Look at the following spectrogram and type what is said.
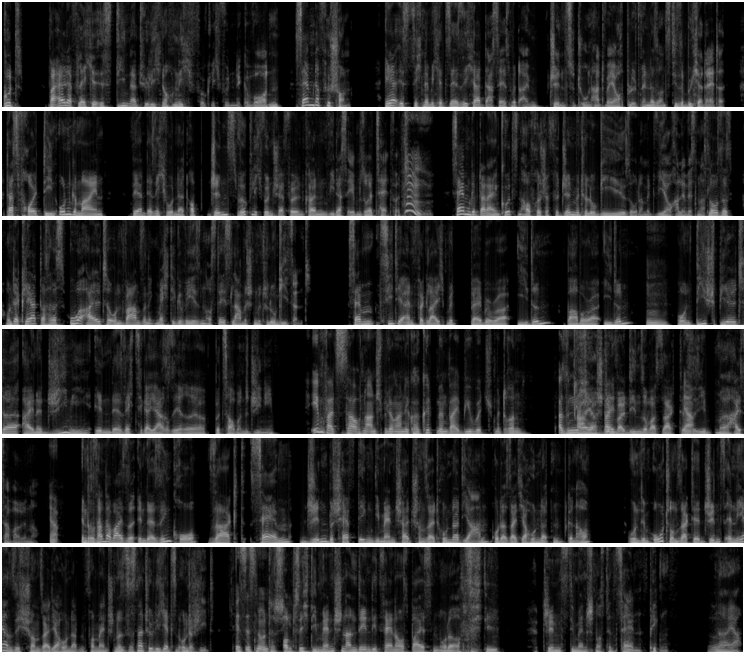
Gut, bei all der Fläche ist Dean natürlich noch nicht wirklich fündig geworden. Sam dafür schon. Er ist sich nämlich jetzt sehr sicher, dass er es mit einem Djinn zu tun hat. Wäre ja auch blöd, wenn er sonst diese Bücher da hätte. Das freut Dean ungemein, während er sich wundert, ob Djinns wirklich Wünsche erfüllen können, wie das eben so erzählt wird. Hm. Sam gibt dann einen kurzen Auffrischer für Djinn-Mythologie, so damit wir auch alle wissen, was los ist, und erklärt, dass es uralte und wahnsinnig mächtige Wesen aus der islamischen Mythologie sind. Sam zieht ihr einen Vergleich mit Barbara Eden, Barbara Eden, Mhm. und die spielte eine Genie in der 60er-Jahre-Serie Bezaubernde Genie. Ebenfalls ist da auch eine Anspielung an Nicole Kidman bei Bewitched mit drin. Also nicht ah ja, stimmt, bei, weil Dean sowas sagt, dass Ja. sie äh, heißer war, genau. Ja. Interessanterweise, in der Synchro sagt Sam, Jin beschäftigen die Menschheit schon seit 100 Jahren oder seit Jahrhunderten, genau. Und im O-Ton sagt er, Jins ernähren sich schon seit Jahrhunderten von Menschen. Und es ist natürlich jetzt ein Unterschied. es ist ein Unterschied. Ob sich die Menschen an denen die Zähne ausbeißen oder ob sich die Jins die Menschen aus den Zähnen picken. Naja.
